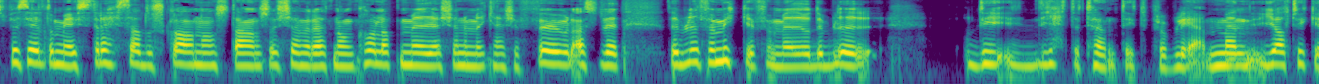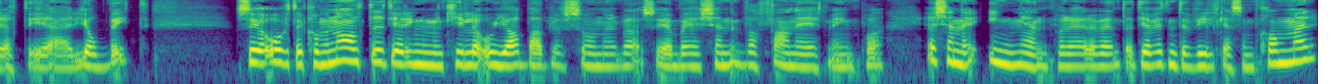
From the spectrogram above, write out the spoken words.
Speciellt om jag är stressad och ska någonstans och känner att någon kollar på mig. Jag känner mig kanske ful. Alltså, vet, det blir för mycket för mig och det blir det är ett jättetöntigt problem. Men jag tycker att det är jobbigt. Så jag åkte kommunalt dit, jag ringde min kille och jag bara blev så nervös. Och jag bara, jag känner, vad fan har jag gett mig in på? Jag känner ingen på det här eventet. Jag vet inte vilka som kommer.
